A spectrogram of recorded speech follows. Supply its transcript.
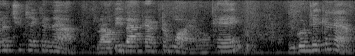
don't you take a nap? And I'll be back after a while, okay? You go take a nap.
